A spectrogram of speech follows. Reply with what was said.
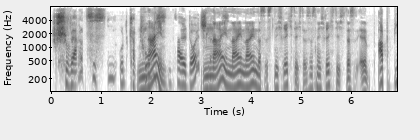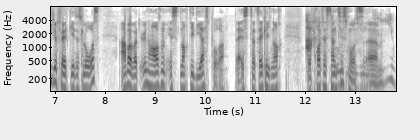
schwärzesten und katholischsten nein. Teil Deutschlands. Nein, nein, nein, das ist nicht richtig. Das ist nicht richtig. Das, äh, ab Bielefeld geht es los, aber Bad Oeynhausen ist noch die Diaspora. Da ist tatsächlich noch der Ach, Protestantismus. Ähm,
